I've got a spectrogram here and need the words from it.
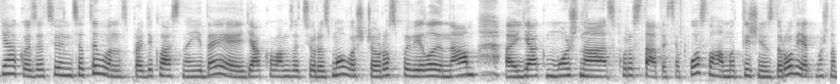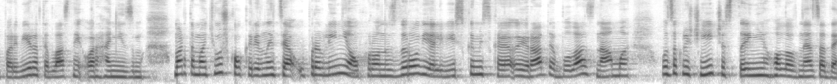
Дякую за цю ініціативу. Насправді класна ідея. Дякую вам за цю розмову, що розповіли нам, е, як можна скористатися послугами тижню здоров'я, як можна перевірити власний організм. Марта Матюшко, керівниця управління охорони здоров'я Львівської міської ради, була з нами у заключній частині. Головне за день.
